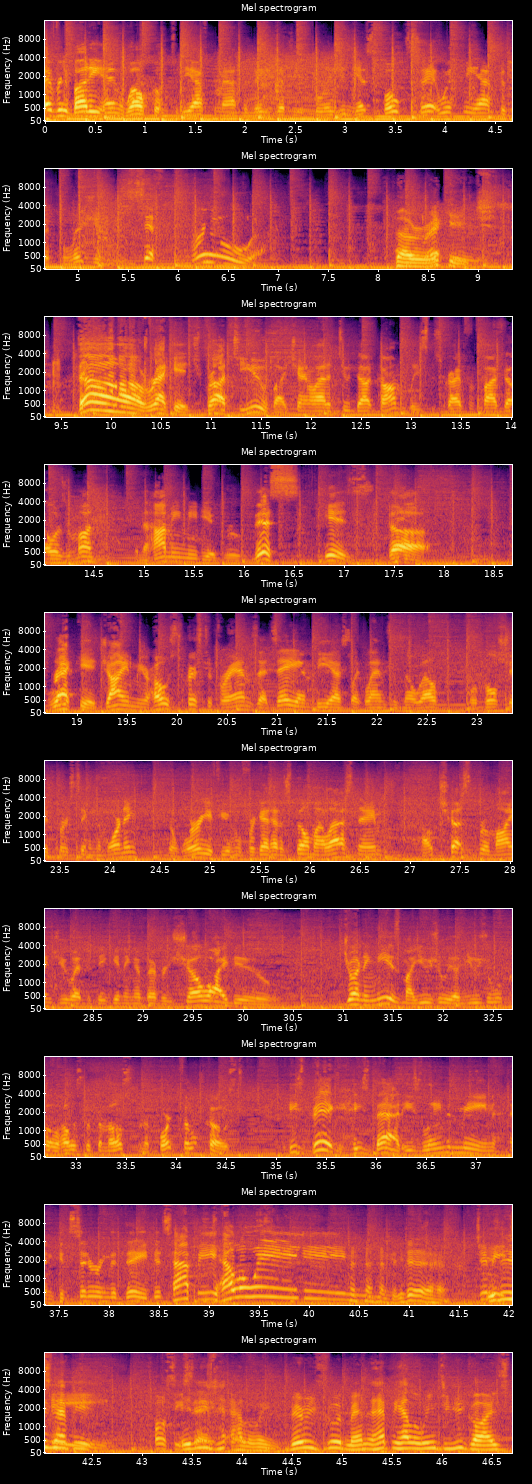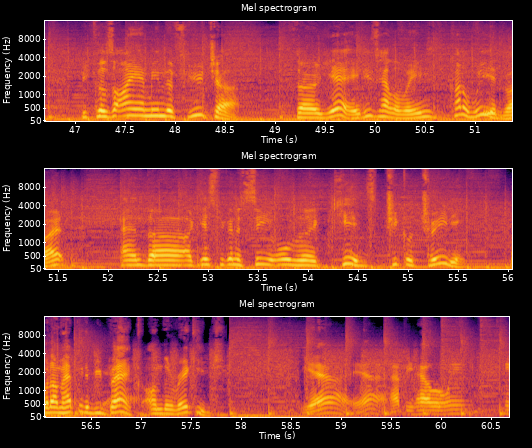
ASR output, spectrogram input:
Everybody, and welcome to the aftermath of AEW Collision. Yes, folks, say it with me after the collision. Sift through The wreckage. the wreckage, brought to you by ChannelAttitude.com. Please subscribe for five dollars a month in the Hami Media Group. This is the wreckage. I am your host, Christopher Ambs. That's AMBS, like Lambs with no L, or bullshit first thing in the morning. Don't worry if you ever forget how to spell my last name. I'll just remind you at the beginning of every show I do. Joining me is my usually unusual co-host with the most from the Port Phillip Coast. He's big, he's bad, he's lean and mean, and considering the date, it's Happy Halloween! yeah. Jimmy It is T. happy- Posty It is Halloween. Very good, man. And happy Halloween to you guys because I am in the future. So, yeah, it is Halloween. Kind of weird, right? And uh, I guess we're going to see all the kids trick or treating. But I'm happy to be back on the wreckage. Yeah, yeah. Happy Halloween.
